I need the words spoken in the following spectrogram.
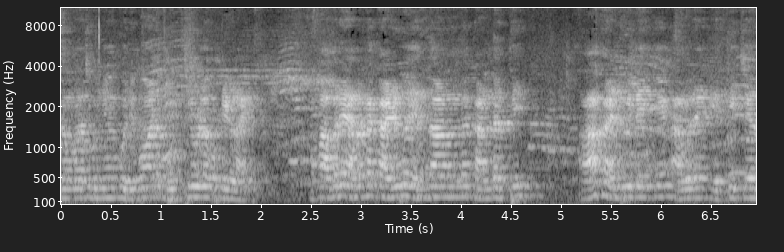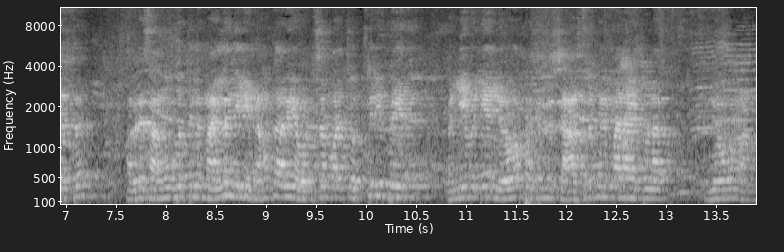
സംബന്ധിച്ച കുഞ്ഞുങ്ങൾക്ക് ഒരുപാട് ബുദ്ധിയുള്ള കുട്ടികളായി. അപ്പോൾ അവരെ അവരുടെ കഴിവ് എന്താണെന്ന് കണ്ടെത്തി ആ കഴിവിലേക്ക് അവരെ എത്തിച്ചേർത്ത് അവരെ സമൂഹത്തിൽ നല്ല നിലയിൽ നമുക്കറിയാം ഒരു സംബന്ധിച്ച് ഒത്തിരി പേര് വലിയ വലിയ പ്രശസ്ത ശാസ്ത്രജ്ഞന്മാരായിട്ടുള്ള ലോകമാണ്.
